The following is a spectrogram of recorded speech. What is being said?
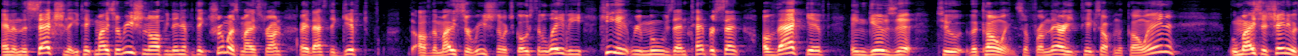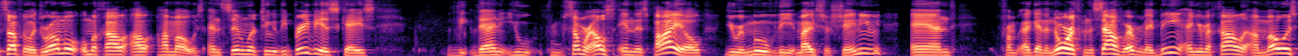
And in the section that you take Meiser Rishon off, you then have to take Truma's Meiser on. Right, that's the gift of the Meiser Rishon, which goes to the Levi. He removes then 10% of that gift and gives it to the Kohen. So from there, he takes off from the Kohen. Umaisa Sheni with Safna with Romo Umachal al Hamos. And similar to the previous case, the, then you from somewhere else in this pile you remove the Meiser Sheni and from again the north, from the south, wherever it may be, and your mechala on moas,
